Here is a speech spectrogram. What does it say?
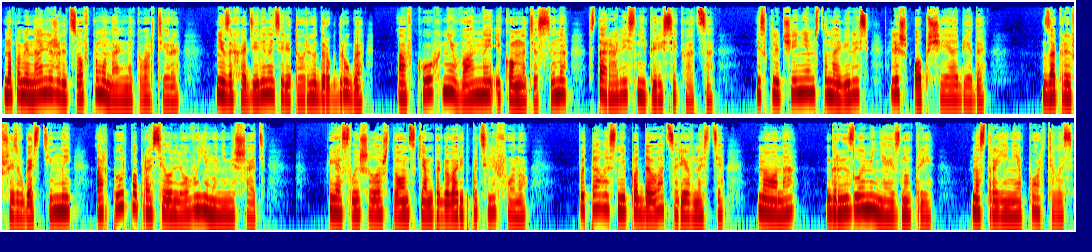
напоминали жильцов коммунальной квартиры, не заходили на территорию друг друга, а в кухне, ванной и комнате сына старались не пересекаться. Исключением становились лишь общие обеды. Закрывшись в гостиной, Артур попросил Лёву ему не мешать. Я слышала, что он с кем-то говорит по телефону. Пыталась не поддаваться ревности, но она грызла меня изнутри. Настроение портилось.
